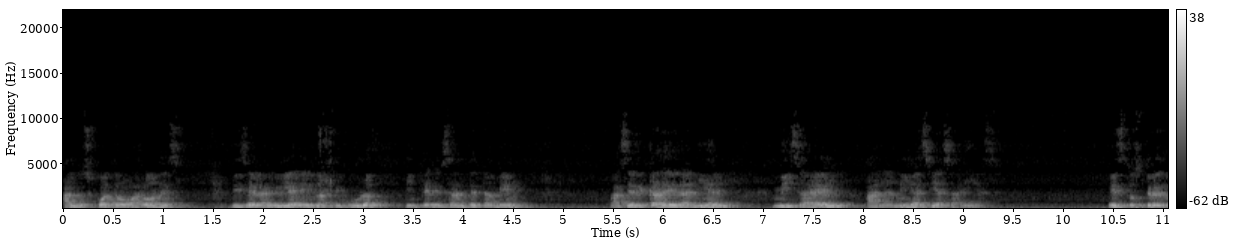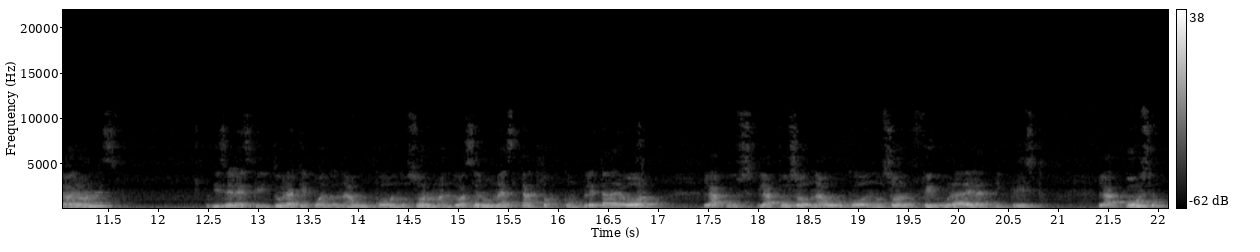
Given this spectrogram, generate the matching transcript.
a los cuatro varones. Dice la Biblia, hay una figura interesante también acerca de Daniel, Misael, Ananías y Azarías. Estos tres varones, dice la escritura que cuando Nabucodonosor mandó hacer una estatua completa de oro, la, puso Nabucodonosor, figura del anticristo, la puso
